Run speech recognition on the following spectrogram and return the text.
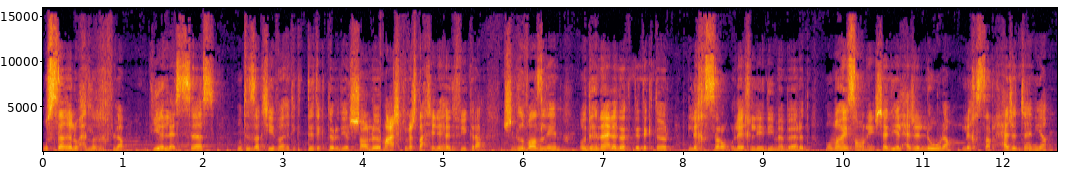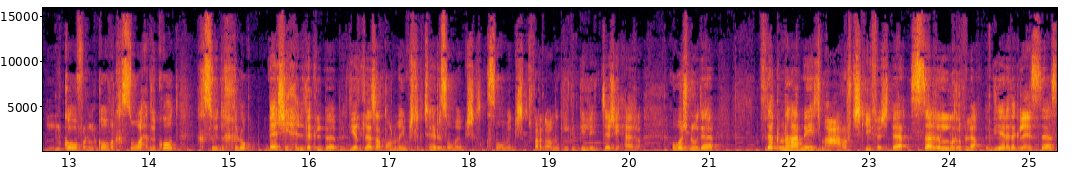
واستغل واحد الغفلة ديال العساس و désactiva هذيك ال détecteur ديال ال chaleur ما عرفتش كيفاش طاحت عليه هذه الفكرة. شد الفازلين ودهنا على داك ال détecteur اللي خسرو ولا يخليه ديما بارد وما يصونيش هذه هي الحاجة الأولى اللي خسر. الحاجة الثانية ال coffre. ال coffre خصو واحد الكود خصو يدخلو باش يحل داك الباب ديال 3 tonnes. ما يمكنش لك تهرسو ما يمكنش تقسمو ما يمكنش تفرقعو ما يمكنش دير ليه حتى شي حاجة. هو شنو دار؟ في ذاك النهار نيت ما عرفتش كيفاش دار. استغل الغفلة ديال هذاك العساس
